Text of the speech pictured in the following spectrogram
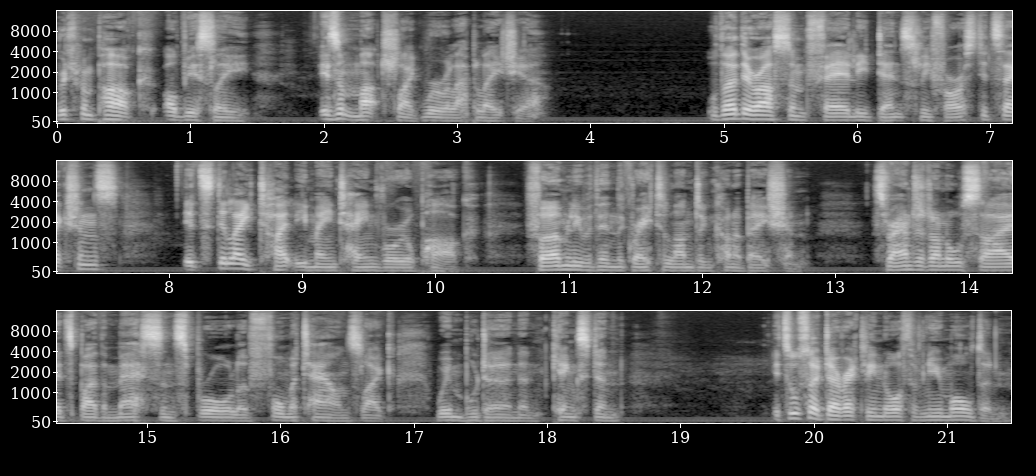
Richmond Park, obviously, isn't much like rural Appalachia. Although there are some fairly densely forested sections, it's still a tightly maintained royal park, firmly within the Greater London conurbation, surrounded on all sides by the mess and sprawl of former towns like Wimbledon and Kingston. It's also directly north of New Malden,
